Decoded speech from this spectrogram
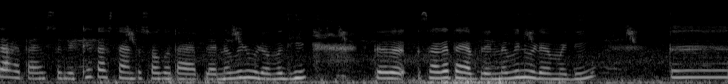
कसे आहात आहे सगळे ठीक असताना स्वागत आहे आपल्या नवीन व्हिडिओमध्ये. तर स्वागत आहे आपल्या नवीन व्हिडिओमध्ये. तर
